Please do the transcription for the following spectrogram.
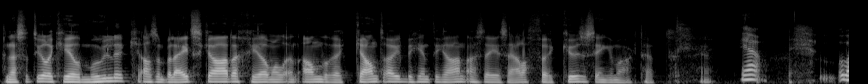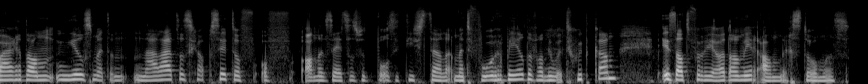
En dat is natuurlijk heel moeilijk als een beleidskader helemaal een andere kant uit begint te gaan als dat je zelf uh, keuzes ingemaakt hebt. Ja. ja. Waar dan Niels met een nalatenschap zit, of, of anderzijds, als we het positief stellen, met voorbeelden van hoe het goed kan, is dat voor jou dan weer anders, Thomas?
